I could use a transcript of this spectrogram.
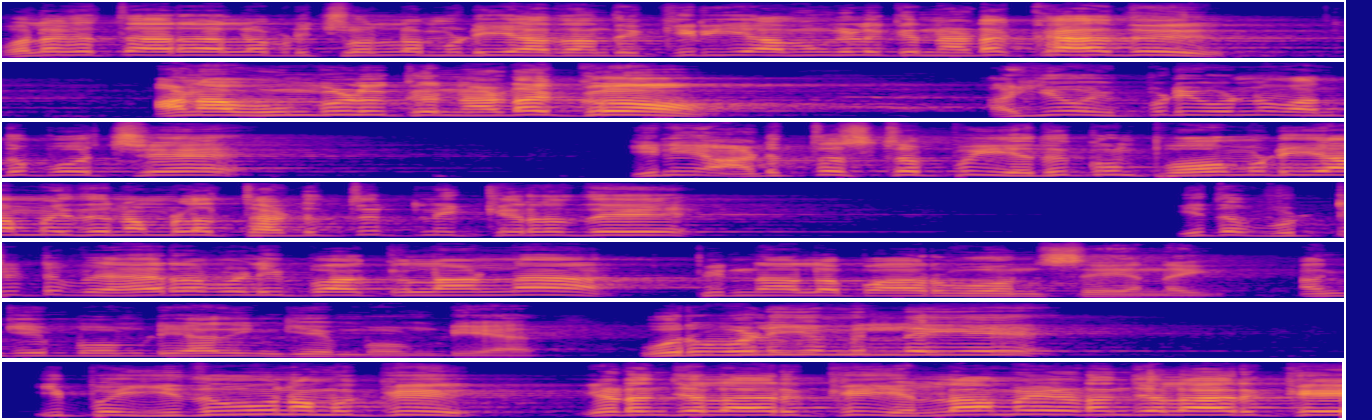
உலகத்தாரால் அப்படி சொல்ல முடியாது. அந்த கிரியை அவங்களுக்கு நடக்காது. ஆனால் உங்களுக்கு நடக்கும். ஐயோ இப்படி ஒன்று வந்து போச்சே. இனி அடுத்த ஸ்டெப்பு எதுக்கும் போக முடியாமல் இது நம்மளை தடுத்துட்டு நிற்கிறது இதை விட்டுட்டு வேற வழி பார்க்கலான்னா பின்னால பார்வோம் சேனை. அங்கேயும் போக முடியாது இங்கேயும் போக முடியாது. ஒரு வழியும் இல்லையே. இப்போ இதுவும் நமக்கு இடைஞ்சலா இருக்கு எல்லாமே இடைஞ்சலா இருக்கு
